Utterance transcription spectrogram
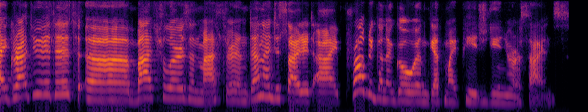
I graduated uh, bachelor's and master, and then I decided I probably gonna go and get my PhD in neuroscience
